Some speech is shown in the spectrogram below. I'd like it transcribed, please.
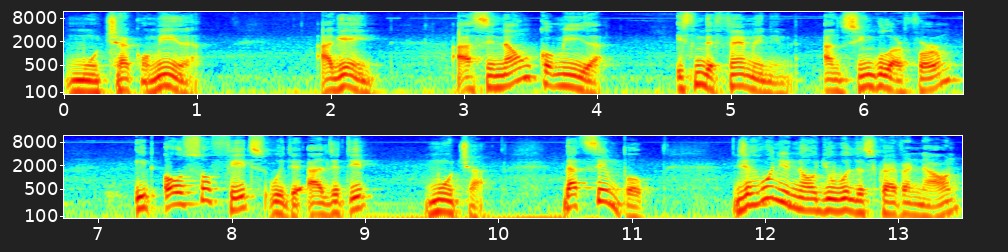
mucha comida. Again, as the noun comida is in the feminine and singular form, it also fits with the adjective mucha. That's simple. Just when you know you will describe a noun,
